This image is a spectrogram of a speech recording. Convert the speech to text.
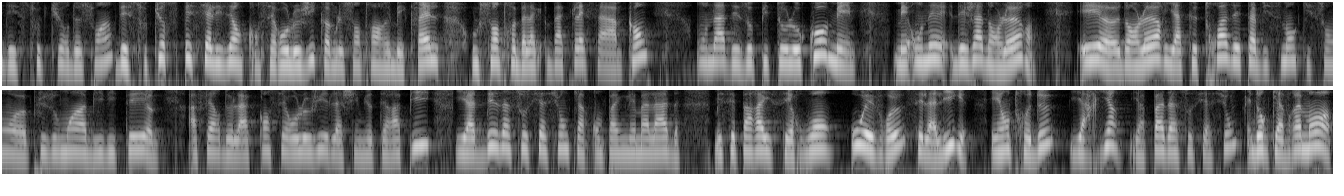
des structures de soins, des structures spécialisées en cancérologie comme le centre Henri Becquerel ou le centre Baclès à Caen on a des hôpitaux locaux, mais, mais on est déjà dans l'heure. Et euh, dans l'heure, il n'y a que trois établissements qui sont euh, plus ou moins habilités euh, à faire de la cancérologie et de la chimiothérapie. Il y a des associations qui accompagnent les malades, mais c'est pareil, c'est Rouen ou Évreux, c'est la Ligue. Et entre deux, il n'y a rien, il n'y a pas d'association. Et donc, il y a vraiment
